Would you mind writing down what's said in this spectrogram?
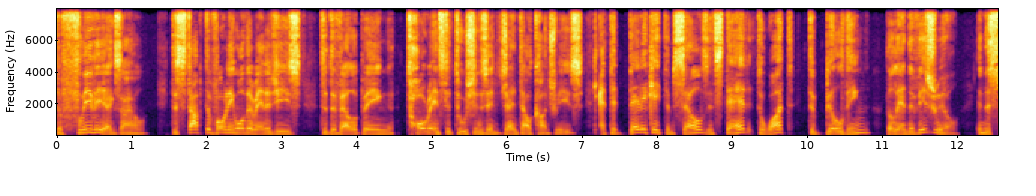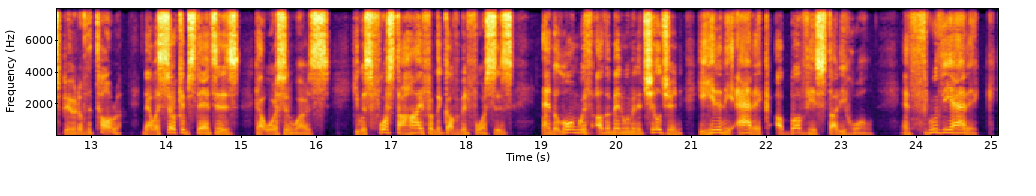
to flee the exile, to stop devoting all their energies to developing Torah institutions in Gentile countries, and to dedicate themselves instead to what? To building the land of Israel in the spirit of the Torah. Now, as circumstances got worse and worse, he was forced to hide from the government forces, and along with other men, women, and children, he hid in the attic above his study hall. And through the attic,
